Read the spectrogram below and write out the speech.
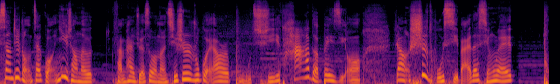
像这种在广义上的。反派角色呢？其实如果要是补齐他的背景，让试图洗白的行为，通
